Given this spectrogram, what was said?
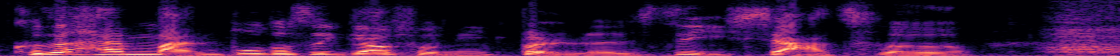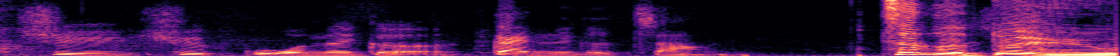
可是还蛮多都是要求你本人自己下车去去过那个盖那个章。这个对于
